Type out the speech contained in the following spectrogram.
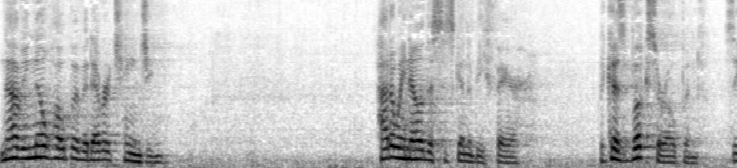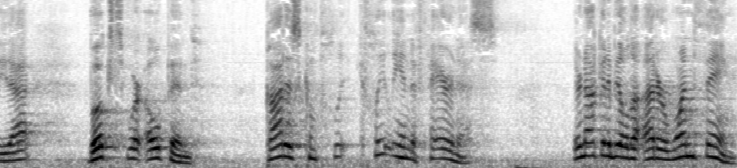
and having no hope of it ever changing. How do we know this is going to be fair? Because books are opened. See that? Books were opened. God is complete, completely into fairness. They're not going to be able to utter one thing.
